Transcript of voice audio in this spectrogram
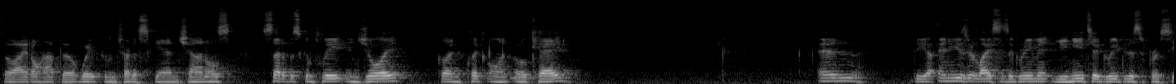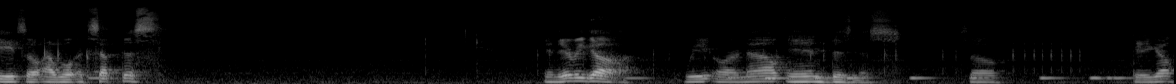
So I don't have to wait for them to try to scan channels. Setup is complete, enjoy. Go ahead and click on OK. And the uh, end user license agreement, you need to agree to this to proceed, so I will accept this. And there we go. We are now in business. So there you go.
